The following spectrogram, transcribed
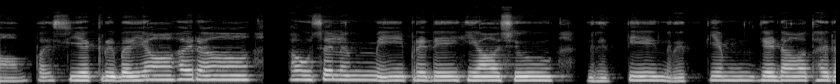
മാം പശ്യ കൃപയാഹര. കൗശലം മേ പ്രദേഹ്യാശു നൃത്യേ നൃത്യം ജഡാധര.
